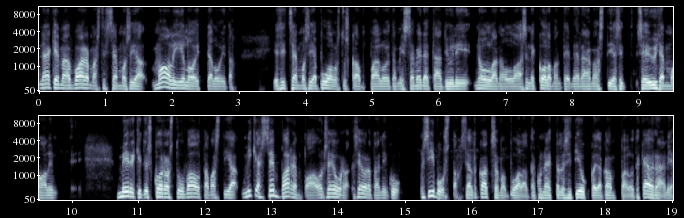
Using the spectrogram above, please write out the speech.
näkemään varmasti semmoisia maaliiloitteluita ja sitten semmoisia puolustuskamppailuita, missä vedetään tyyli nolla nollaa sinne kolmanteen erään asti ja sitten se yhden maalin merkitys korostuu valtavasti ja mikä sen parempaa on seura- seurata niin kuin sivusta sieltä katsomon puolelta, kun näitä tällaisia tiukkoja kamppailuita käydään ja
